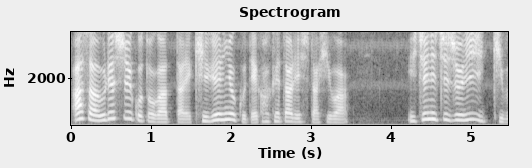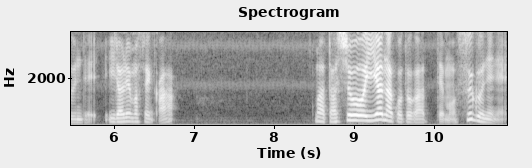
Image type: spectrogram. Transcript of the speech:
朝嬉しいことがあったり機嫌よく出かけたりした日は一日中いい気分でいられませんか？まあ多少嫌なことがあってもすぐにね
